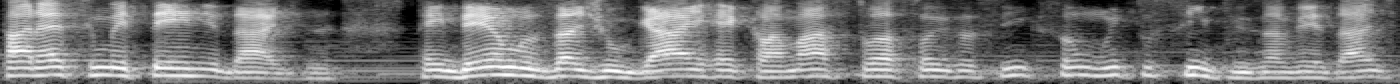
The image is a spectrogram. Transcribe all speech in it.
parece uma eternidade, né? Tendemos a julgar e reclamar situações assim que são muito simples, na verdade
